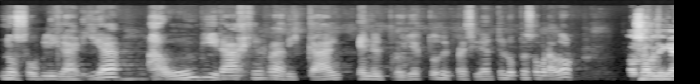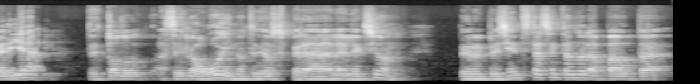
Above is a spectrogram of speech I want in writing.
nos obligaría a un viraje radical en el proyecto del presidente López Obrador. Nos obligaría de todo hacerlo hoy, no tenemos que esperar a la elección. Pero el presidente está sentando la pauta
